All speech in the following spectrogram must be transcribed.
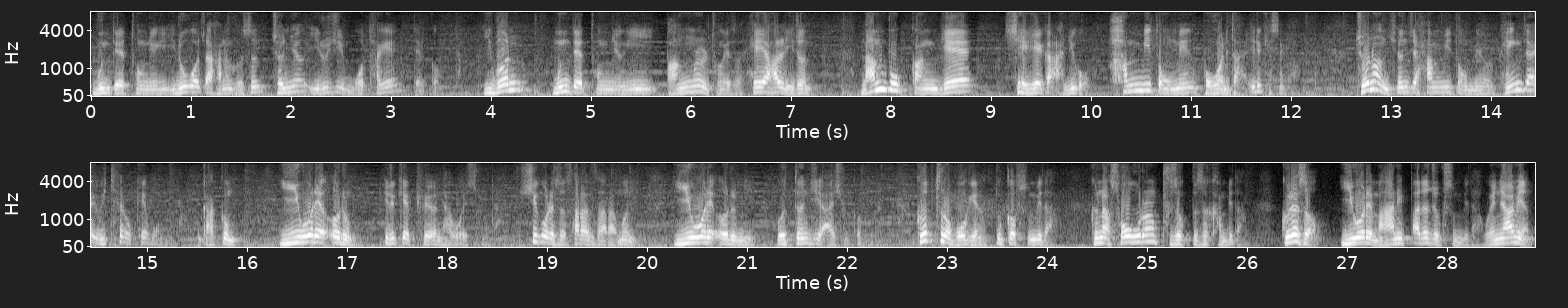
문 대통령이 이루고자 하는 것은 전혀 이루지 못하게 될 겁니다. 이번 문 대통령이 방문을 통해서 해야 할 일은 남북 관계 재개가 아니고 한미 동맹 복원이다 이렇게 생각합니다. 저는 현재 한미 동맹을 굉장히 위태롭게 봅니다. 가끔 2월의 얼음 이렇게 표현하고 있습니다. 시골에서 살은 사람은 2월의 얼음이 어떤지 아실 겁니다. 겉으로 보기에는 두껍습니다. 그러나 속으로는 푸석푸석합니다. 그래서 2월에 많이 빠져 죽습니다. 왜냐하면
